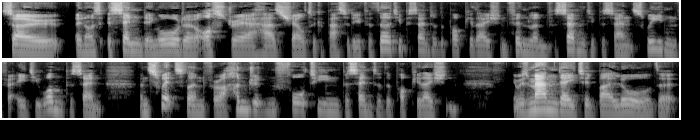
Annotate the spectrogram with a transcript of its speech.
So, in ascending order, Austria has shelter capacity for 30% of the population, Finland for 70%, Sweden for 81%, and Switzerland for 114% of the population. It was mandated by law that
